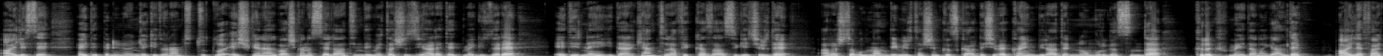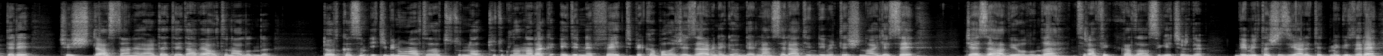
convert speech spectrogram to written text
Ailesi HDP'nin önceki dönem tutuklu eş genel başkanı Selahattin Demirtaş'ı ziyaret etmek üzere Edirne'ye giderken trafik kazası geçirdi. Araçta bulunan Demirtaş'ın kız kardeşi ve kayınbiraderinin omurgasında kırık meydana geldi. Aile fertleri çeşitli hastanelerde tedavi altına alındı. 4 Kasım 2016'da tutuklanarak Edirne F tipi kapalı cezaevine gönderilen Selahattin Demirtaş'ın ailesi cezaevi yolunda trafik kazası geçirdi. Demirtaş'ı ziyaret etmek üzere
